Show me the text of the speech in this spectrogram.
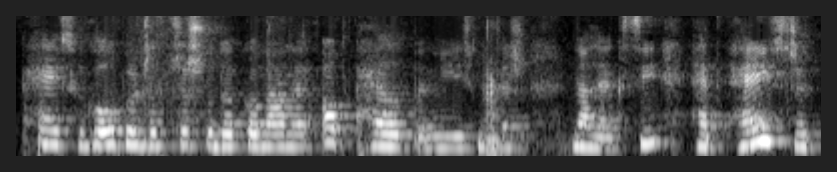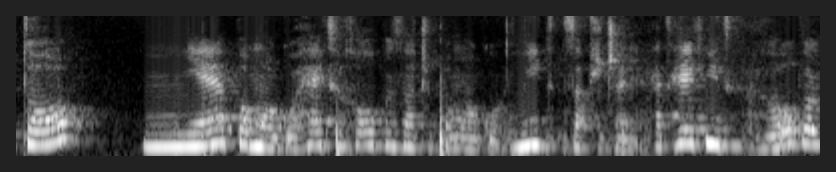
Heeft geholpen, to przeszło dokonane od helpen. Mieliśmy też na lekcji. Het heeft, że to nie pomogło. Heeft geholpen znaczy pomogło. Niet zaprzeczenie. Het heeft niet geholpen,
